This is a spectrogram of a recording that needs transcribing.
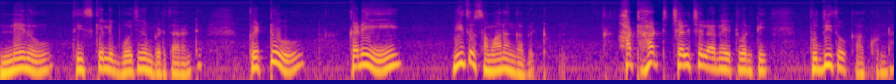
నేను తీసుకెళ్ళి భోజనం పెడతానంటే పెట్టు కానీ నీతో సమానంగా పెట్టు. హట్ హట్ చల్ చల్ అనేటువంటి బుద్ధితో కాకుండా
